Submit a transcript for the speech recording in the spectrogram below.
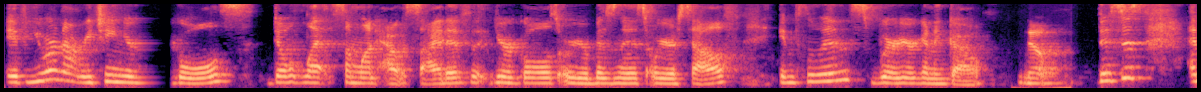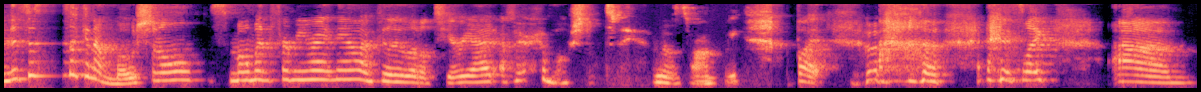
if you are not reaching your goals, don't let someone outside of your goals or your business or yourself influence where you're going to go. No. This is, and this is like an emotional moment for me right now. I'm feeling a little teary eyed. I'm very emotional today. I don't know what's wrong with me, but uh, it's like, um,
